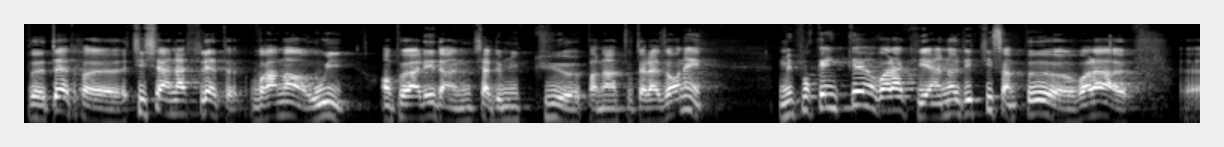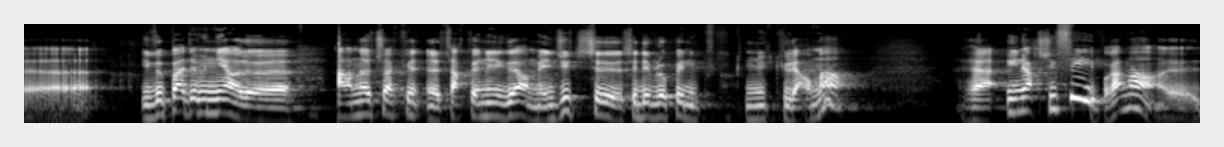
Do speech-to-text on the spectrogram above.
Peut-être, euh, si c'est un athlète, vraiment, oui, on peut aller dans une salle de muscu pendant toute la journée. Mais pour quelqu'un, voilà, qui a un objectif un peu, voilà, il veut pas devenir le, Arnold euh, Schwarzenegger, mais juste se, développer musculairement, euh, une heure suffit, vraiment. Euh,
